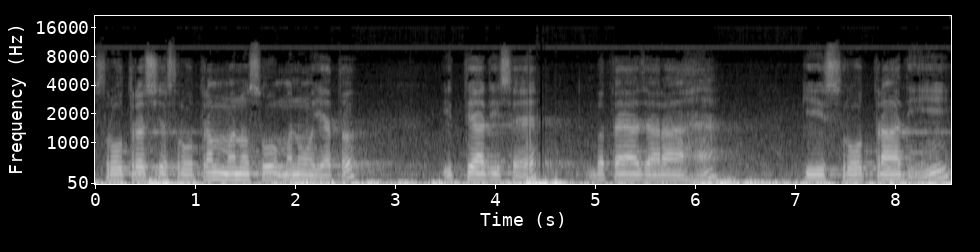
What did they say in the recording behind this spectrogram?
स्रोत्र से स्रोत्र मनसो मनोयत इत्यादि से बताया जा रहा है कि स्रोत्रादि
